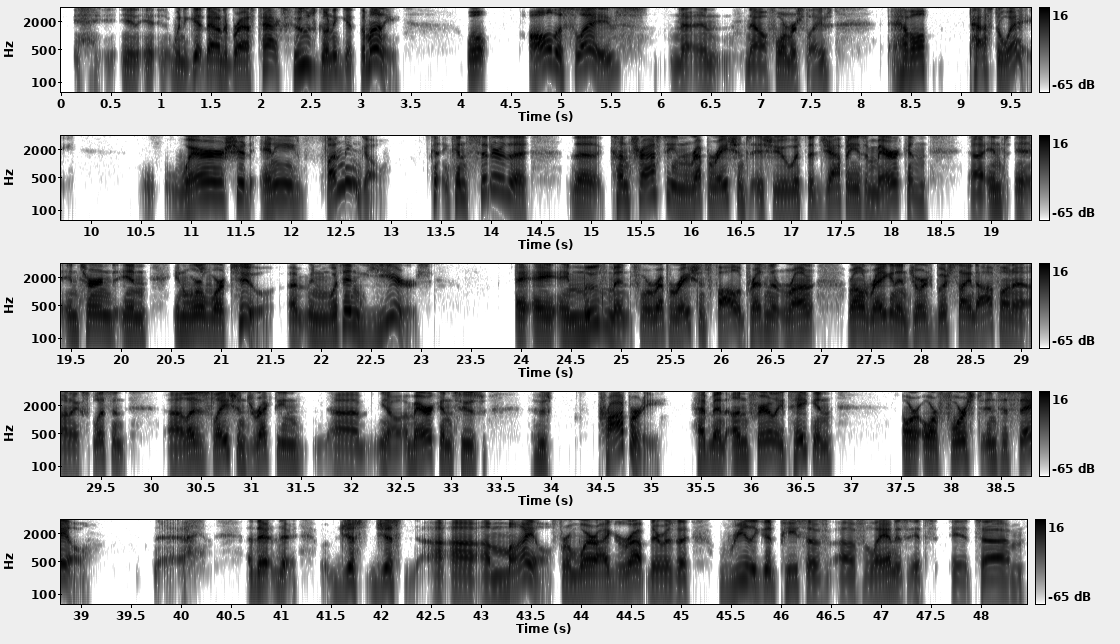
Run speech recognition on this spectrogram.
in, in when you get down to brass tacks, who's going to get the money? Well, all the slaves and now former slaves have all passed away. Where should any funding go? C- consider the the contrasting reparations issue with the Japanese American uh, in, interned in in World War II. I mean, within years, a, a, movement for reparations followed. President Ron, Ronald Reagan and George Bush signed off on a on explicit uh, legislation directing uh, you know Americans whose whose property had been unfairly taken or or forced into sale. There, there, just just a, a, mile from where I grew up, there was a really good piece of, of land. It's it's it um,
